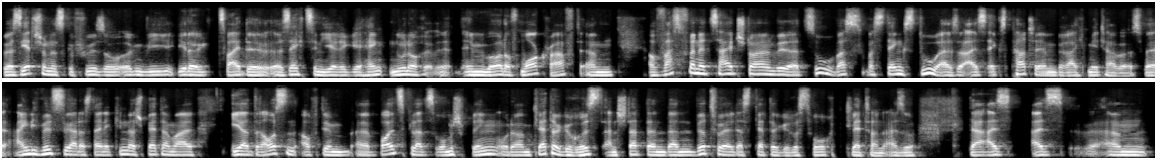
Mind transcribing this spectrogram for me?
du hast jetzt schon das Gefühl, so irgendwie jeder zweite 16-Jährige äh, hängt nur noch im World of Warcraft. Ähm, auf was für eine Zeit steuern wir dazu? Was, was denkst du also als Experte im Bereich Metaverse? Weil eigentlich willst du ja, dass deine Kinder später mal eher draußen auf dem äh, Bolzplatz rumspringen oder am Klettergerüst, anstatt dann, dann virtuell das Klettergerüst hochklettern. Also da als, als ähm,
